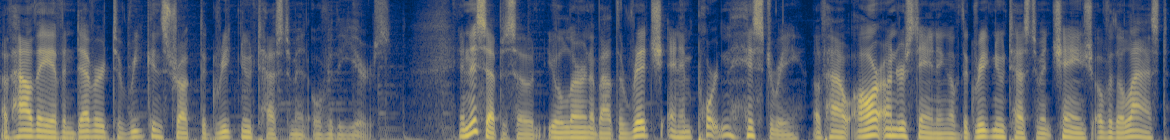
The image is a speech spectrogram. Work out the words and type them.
of how they have endeavored to reconstruct the Greek New Testament over the years. In this episode, you'll learn about the rich and important history of how our understanding of the Greek New Testament changed over the last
